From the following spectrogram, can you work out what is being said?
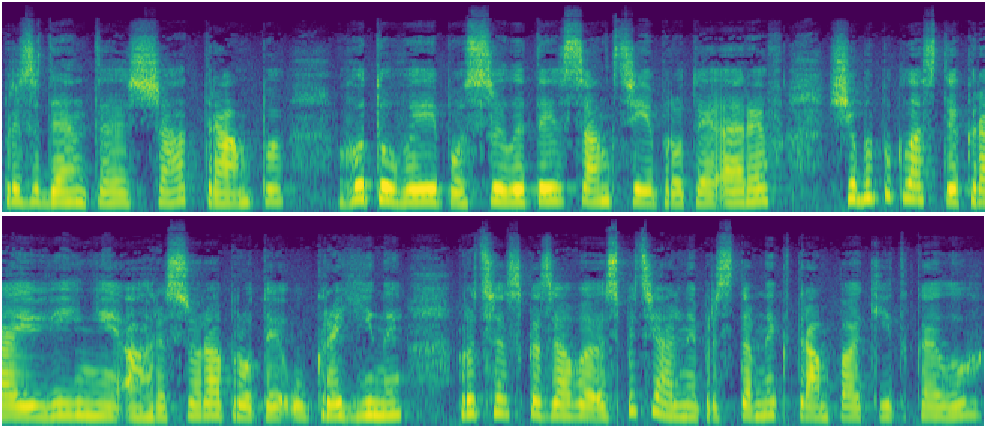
Президент США Трамп готовий посилити санкції проти РФ, щоб покласти край війні агресора проти України. Про це сказав спеціальний представник Трампа Кіт Келлог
